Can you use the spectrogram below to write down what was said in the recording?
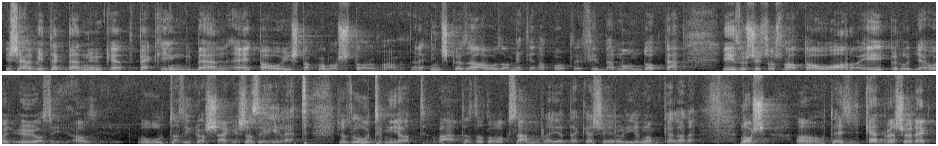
és elvittek bennünket Pekingben egy taoista kolostorba. Ennek nincs köze ahhoz, amit én a portréfilmben mondok. Tehát Jézus és a Tao arra épül, ugye, hogy ő az, az út, az igazság és az élet. És az út miatt vált ez a dolog számomra érdekes, erről írnom kellene. Nos, egy kedves öreg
